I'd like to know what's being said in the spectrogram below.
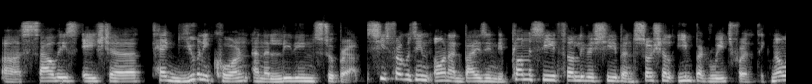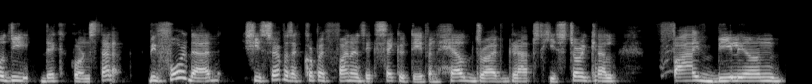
a Southeast Asia tech unicorn and a leading super app. She's focusing on advising diplomacy, thought leadership, and social impact reach for the technology decacorn startup. Before that, she served as a corporate finance executive and helped drive Grab's historical $5 billion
